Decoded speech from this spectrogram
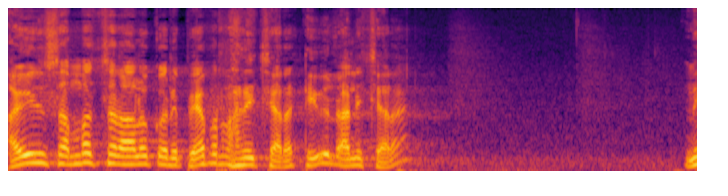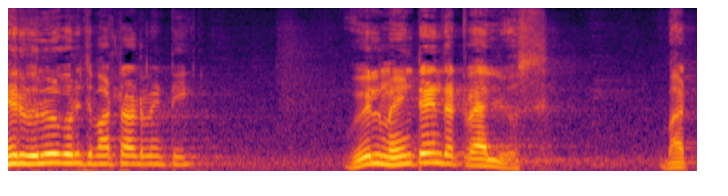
ఐదు సంవత్సరాలు కొన్ని పేపర్లు రానిచ్చారా? టీవీలు రానిచ్చారా? మీరు విలువల గురించి మాట్లాడడం ఏంటి? Will maintain that values but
